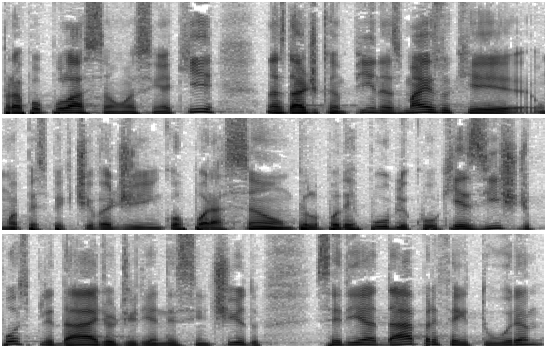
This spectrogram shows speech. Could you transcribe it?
a população. Assim, aqui na cidade de Campinas, mais do que uma perspectiva de incorporação pelo poder público, o que existe de possibilidade, eu diria nesse sentido, seria da prefeitura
